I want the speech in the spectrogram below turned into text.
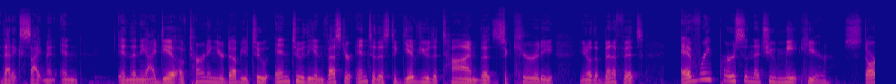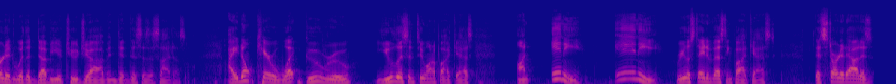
that excitement, and and then the idea of turning your W two into the investor into this to give you the time, the security, you know, the benefits. Every person that you meet here started with a W two job and did this as a side hustle. I don't care what guru you listen to on a podcast, on any any real estate investing podcast that started out as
